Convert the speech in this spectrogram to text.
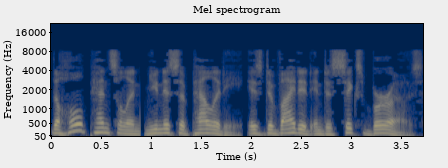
The whole Pensilon municipality is divided into six boroughs.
